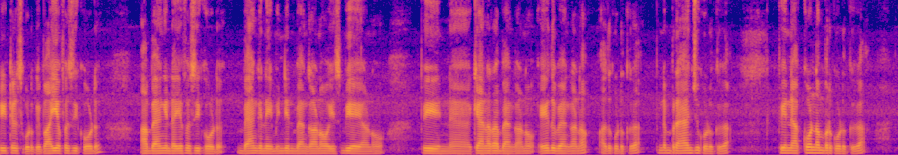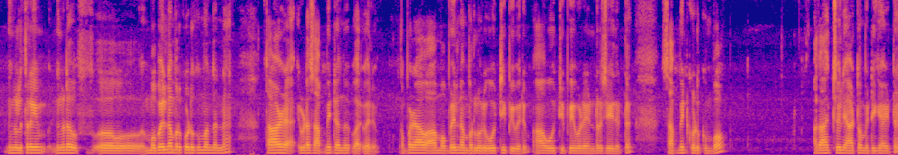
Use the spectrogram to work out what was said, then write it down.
ഡീറ്റെയിൽസ് കൊടുക്കുക ഇപ്പോൾ I F S C code ആ ബാങ്കിന്റെ I F S C code bank name Indian bank ആണോ എസ് ബി ഐ ആണോ പിന്നെ കാനറ ബാങ്ക് ആണോ ഏത് ബാങ്കാണോ അത് കൊടുക്കുക. പിന്നെ ബ്രാഞ്ച് കൊടുക്കുക. പിന്നെ അക്കൗണ്ട് നമ്പർ കൊടുക്കുക. നിങ്ങൾ ഇത്രയും നിങ്ങളുടെ മൊബൈൽ നമ്പർ കൊടുക്കുമ്പം തന്നെ താഴെ ഇവിടെ സബ്മിറ്റ് എന്ന് വരും. അപ്പോൾ ആ മൊബൈൽ നമ്പറിൽ ഒരു ഒ ടി പി വരും. ആ ഒ ടി പി ഇവിടെ എന്റർ ചെയ്തിട്ട് സബ്മിറ്റ് കൊടുക്കുമ്പോൾ അത് ആക്ച്വലി ഓട്ടോമാറ്റിക്കായിട്ട്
